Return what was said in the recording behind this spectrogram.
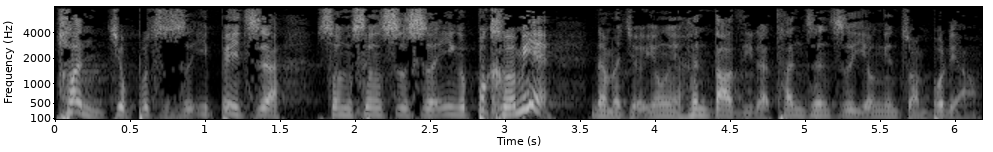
恨就不只是一辈子啊，生生世世，因为不可灭，那么就永远恨到底了。贪嗔痴永远转不了，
